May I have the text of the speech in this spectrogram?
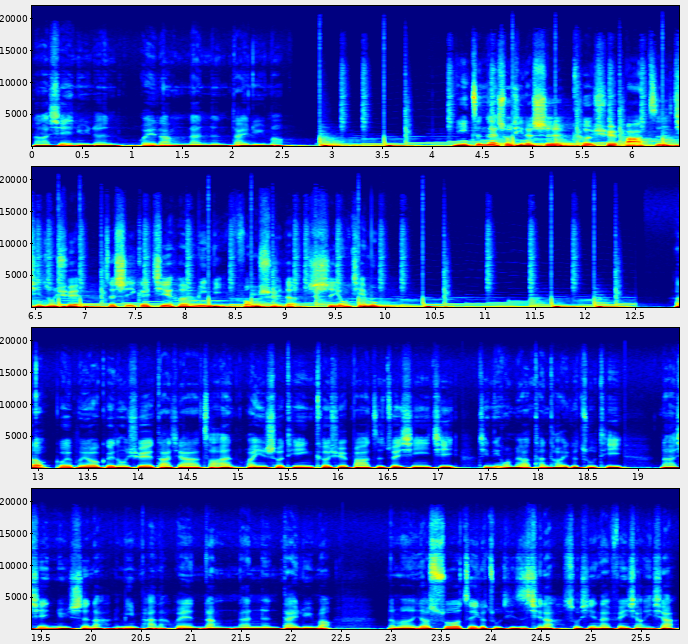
哪些女人会让男人戴绿帽？您正在收听的是《科学八字轻松学》，这是一个结合命理风水的实用节目。Hello，各位朋友、各位同学，大家早安，欢迎收听《科学八字》最新一集。今天我们要探讨一个主题：哪些女生啊的命盘啊会让男人戴绿帽？那么要说这个主题之前啊，首先来分享一下，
